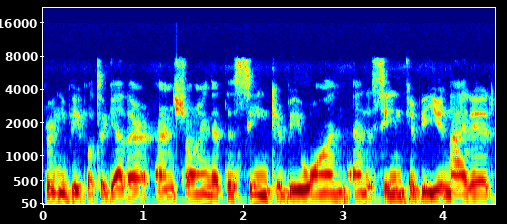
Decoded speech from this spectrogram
bringing people together and showing that the scene could be one and the scene could be united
